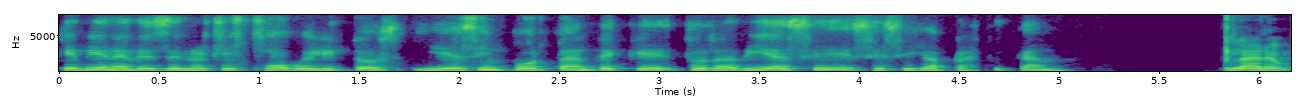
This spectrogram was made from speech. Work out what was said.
que viene desde nuestros abuelitos y es importante que todavía se, siga practicando. Claro,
